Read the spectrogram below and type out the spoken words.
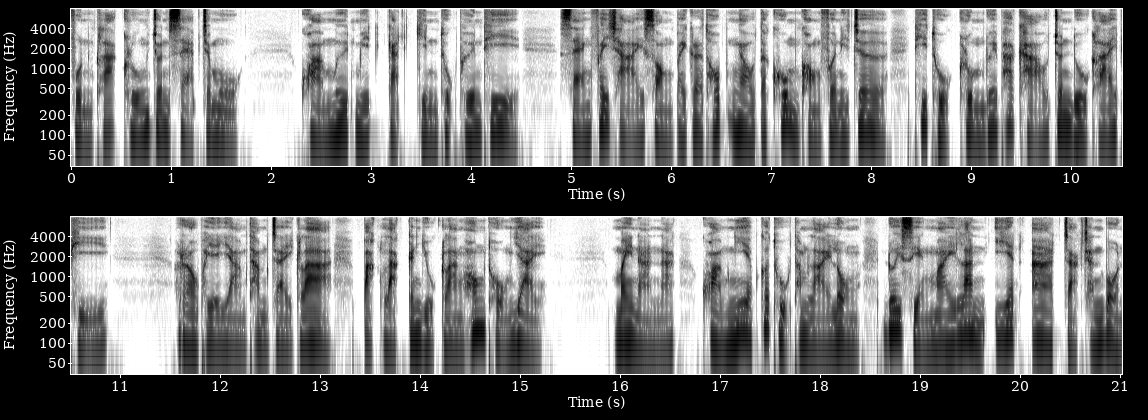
ฝุ่นคละคลุ้งจนแสบจมูก ความมืดมิดกัดกินทุกพื้นที่ แสงไฟฉายส่องไปกระทบเงาตะคุ่มของเฟอร์นิเจอร์ ที่ถูกคลุมด้วยผ้าขาวจนดูคล้ายผี เราพยายามทำใจกล้า ปักหลักกันอยู่กลางห้องโถงใหญ่ ไม่นานนัก ความเงียบก็ถูกทำลายลงด้วยเสียงไม้ลั่นเอียดอาดจากชั้นบน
